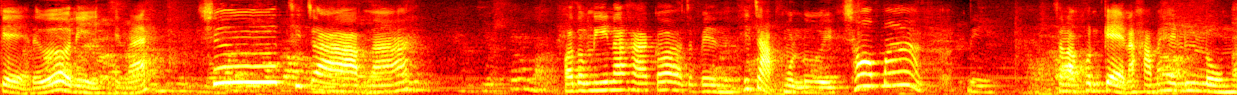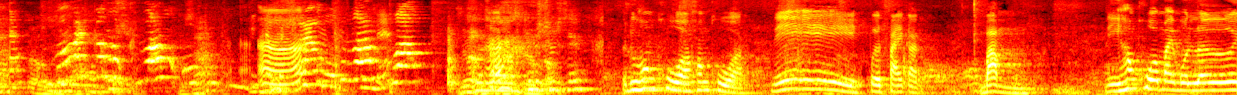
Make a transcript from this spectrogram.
แก่เด้อนี่เห็นไหมชื่อที่จับนะ พอตรงนี้นะคะก็จะเป็นที่จับหมดเลย ชอบมาก นี่สำหรับคนแก่นะคะไม่ให้ลื่นลมอ่า Tussen zit. ไปดูห้องครัวห้องครัว นี่ เปิดไฟก่อนบัมนี่ห้องครัวใหม่หมดเลย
